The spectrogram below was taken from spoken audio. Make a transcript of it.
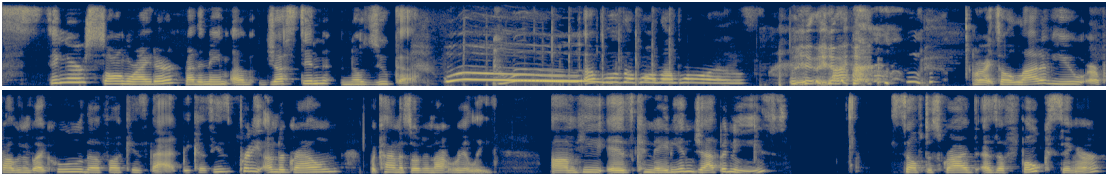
singer songwriter by the name of Justin Nozuka. Woo! Applause, applause, applause. Uh, all right, so a lot of you are probably gonna be like, who the fuck is that? Because he's pretty underground, but kind of sort of not really. Um, he is Canadian Japanese, self described as a folk singer.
